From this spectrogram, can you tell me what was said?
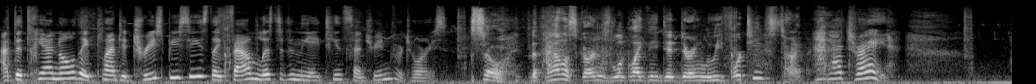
At the Trianon, they planted tree species they found listed in the 18th century inventories. So, the palace gardens look like they did during Louis XIV's time. Ah, that's right.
